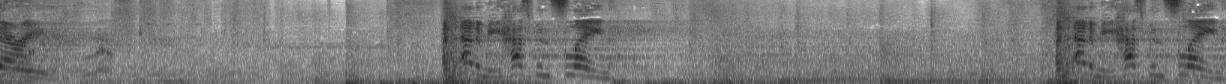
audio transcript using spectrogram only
Legendary! An enemy has been slain! An enemy has been slain!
